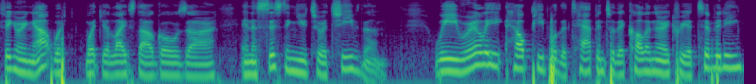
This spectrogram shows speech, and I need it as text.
figuring out what, what your lifestyle goals are and assisting you to achieve them. We really help people to tap into their culinary creativity.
